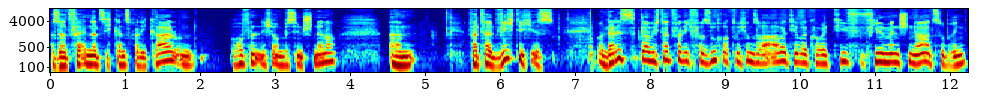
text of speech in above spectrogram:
Also das verändert sich ganz radikal und hoffentlich auch ein bisschen schneller. Ähm, was halt wichtig ist, und das ist, glaube ich, das, was ich versuche, auch durch unsere Arbeit hier bei Korrektiv vielen Menschen nahezubringen.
